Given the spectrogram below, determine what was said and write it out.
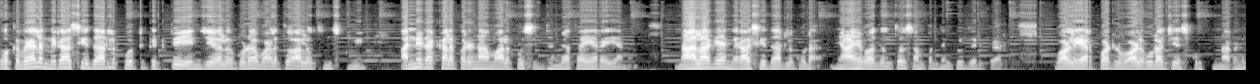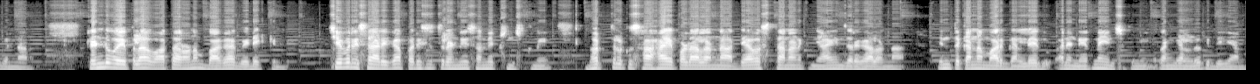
ఒకవేళ మిరాసీదారులు కోర్టుకెక్కితే ఏం చేయాలో కూడా వాళ్ళతో ఆలోచించుకుని అన్ని రకాల పరిణామాలకు సిద్ధంగా తయారయ్యాను. నాలాగే మిరాసీదారులు కూడా న్యాయవాదులతో సంప్రదింపులు జరిపారు. వాళ్ళ ఏర్పాట్లు వాళ్ళు కూడా చేసుకుంటున్నారని విన్నాను. రెండు వైపులా వాతావరణం బాగా వేడెక్కింది. చివరిసారిగా పరిస్థితులన్నీ సమీక్షించుకుని భక్తులకు సహాయపడాలన్నా దేవస్థానానికి న్యాయం జరగాలన్నా ఇంతకన్నా మార్గం లేదు అని నిర్ణయించుకుని రంగంలోకి దిగాను.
